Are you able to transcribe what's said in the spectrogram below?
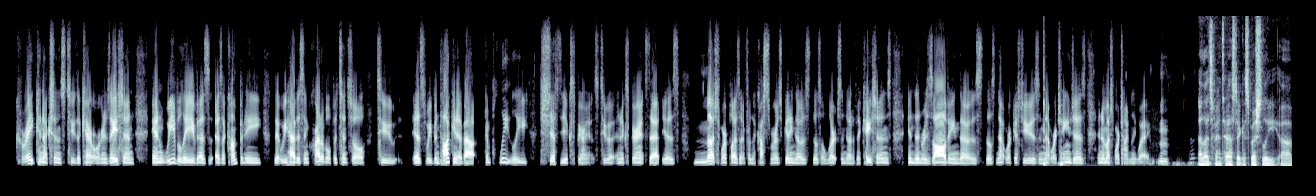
create connections to the care organization. And we believe as, as a company that we have this incredible potential to, as we've been talking about, completely shift the experience to an experience that is much more pleasant for the customers, getting those those alerts and notifications, and then resolving those those network issues and network changes in a much more timely way. Mm. Oh, that's fantastic, especially uh,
